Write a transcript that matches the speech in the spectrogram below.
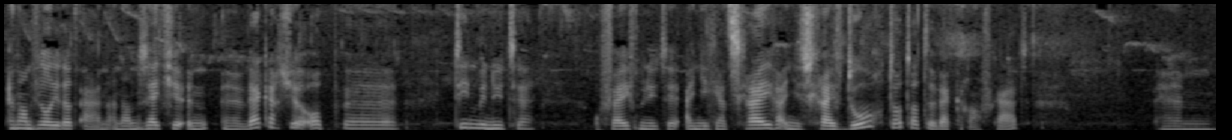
En dan vul je dat aan. En dan zet je een wekkertje op uh, eh, 10 minuten of 5 minuten en je gaat schrijven en je schrijft door totdat de wekker afgaat. Um,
